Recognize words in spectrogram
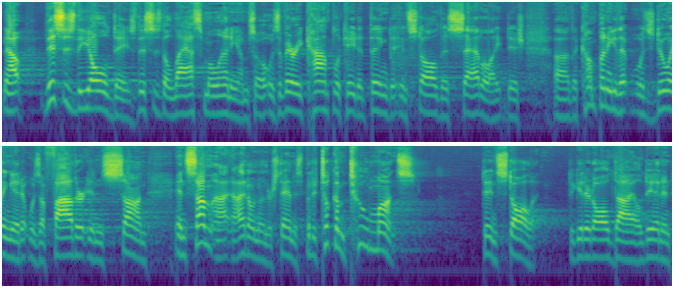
Now, this is the old days. This is the last millennium, so it was a very complicated thing to install this satellite dish. Uh, the company that was doing it, it was a father and son. And some, I, I don't understand this, but it took them two months to install it, to get it all dialed in. And,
